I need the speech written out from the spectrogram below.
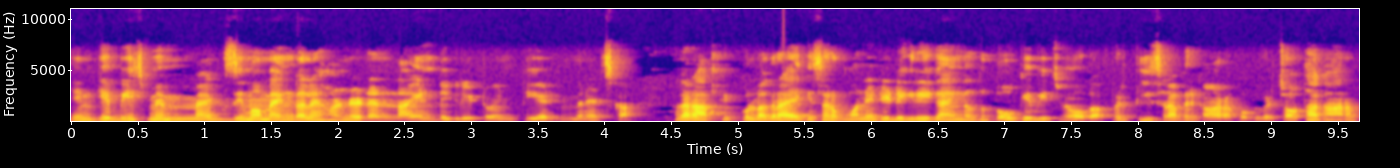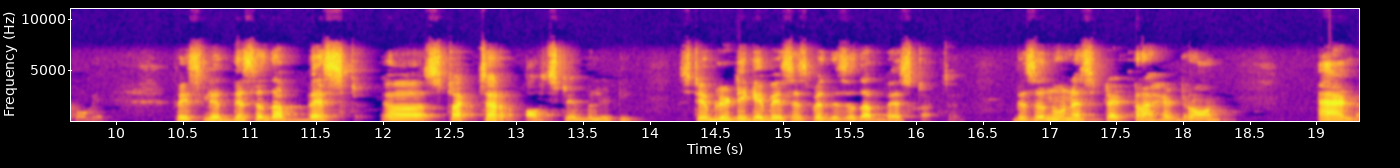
इनके बीच में मैक्सिमम एंगल है 109 डिग्री 28 मिनट्स का। अगर आपको लग रहा है कि सर 180 डिग्री का एंगल तो दो के बीच में होगा, फिर तीसरा फिर कहाँ रखोगे? फिर चौथा कहाँ रखोगे? तो इसलिए this is the best structure of stability stability के बेसिस पे this is the best structure this is known as tetrahedron and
